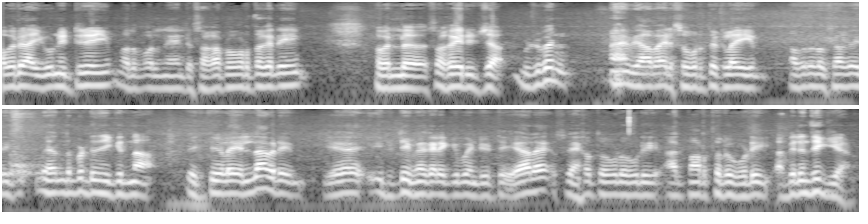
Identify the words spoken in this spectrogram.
അവർ ആ യൂണിറ്റിനെയും അതുപോലെ തന്നെ എന്റെ സഹപ്രവർത്തകരെയും അവരിൽ സഹകരിച്ച മുഴുവൻ വ്യാപാര സുഹൃത്തുക്കളെയും അവരോട് സഹകരി ബന്ധപ്പെട്ട് നിൽക്കുന്ന വ്യക്തികളെ എല്ലാവരെയും ഇരിട്ടി മേഖലയ്ക്ക് വേണ്ടിയിട്ട് ഏറെ സ്നേഹത്തോടു കൂടി ആത്മാർത്ഥത്തോടു കൂടി അഭിനന്ദിക്കുകയാണ്.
